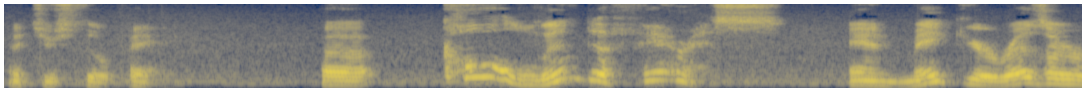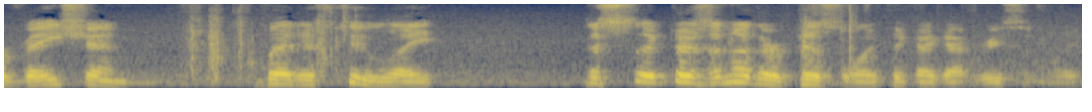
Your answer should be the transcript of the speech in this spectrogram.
that you're still paying. Uh, call Linda Ferris and make your reservation, but it's too late. This, there's another epistle I think I got recently.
